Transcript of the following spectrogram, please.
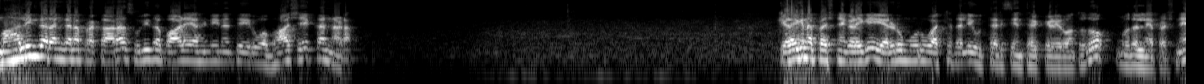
ಮಹಲಿಂಗರಂಗನ ಪ್ರಕಾರ ಸುಲಿದ ಬಾಳೆಯ ಹಣ್ಣಿನಂತೆ ಇರುವ ಭಾಷೆ ಕನ್ನಡ. ಕೆಳಗಿನ ಪ್ರಶ್ನೆಗಳಿಗೆ ಎರಡು ಮೂರು ವಾಕ್ಯದಲ್ಲಿ ಉತ್ತರಿಸಿ ಅಂತ ಹೇಳಿ ಕೇಳಿರುವಂಥದ್ದು ಮೊದಲನೇ ಪ್ರಶ್ನೆ.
